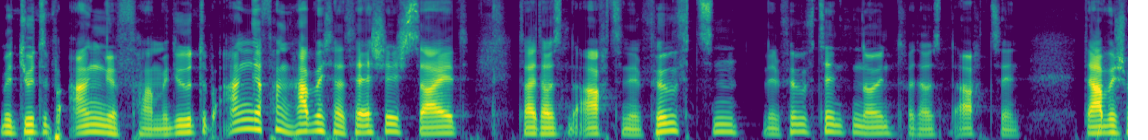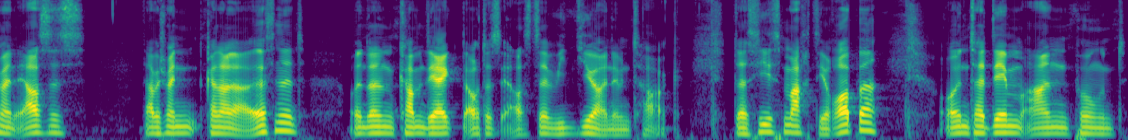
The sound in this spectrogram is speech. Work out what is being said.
Mit YouTube angefangen. Mit YouTube angefangen habe ich tatsächlich seit 2018, den 15. Den 15.09.2018. Da habe ich mein erstes, da habe ich meinen Kanal eröffnet und dann kam direkt auch das erste Video an dem Tag. Das hieß Macht die Robbe und seit dem Anpunkt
